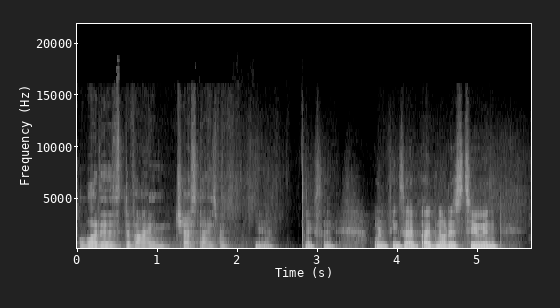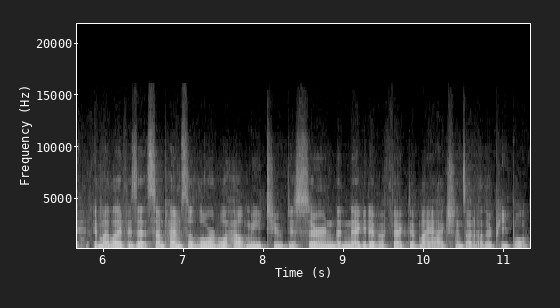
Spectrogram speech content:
what is divine chastisement. Yeah, excellent. One of the things I've, I've noticed too in, in my life is that sometimes the Lord will help me to discern the negative effect of my actions on other people.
